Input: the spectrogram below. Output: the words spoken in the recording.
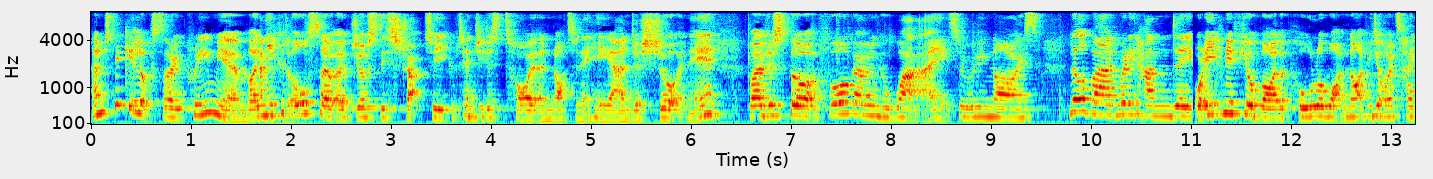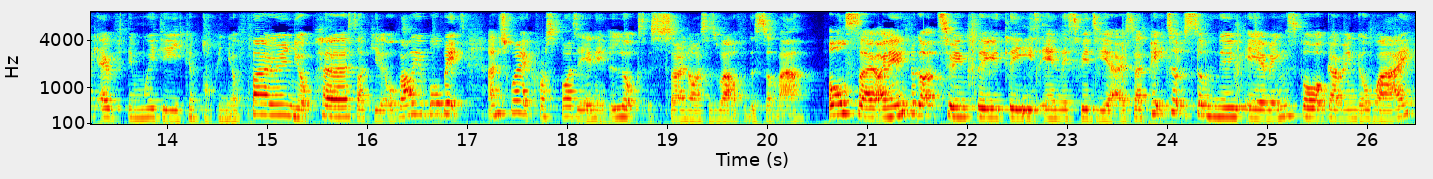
And I just think it looks so premium. Like, and you could also adjust this strap too. You could potentially just tie a knot in it here and just shorten it. But I just thought for going away, it's a really nice little bag, really handy. Or even if you're by the pool or whatnot, if you don't want to take everything with you, you can pop in your phone, your purse, like your little valuable bits, and just wear it crossbody and it looks so nice as well for the summer. Also, I nearly forgot to include these in this video. So I picked up some new earrings for going away.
